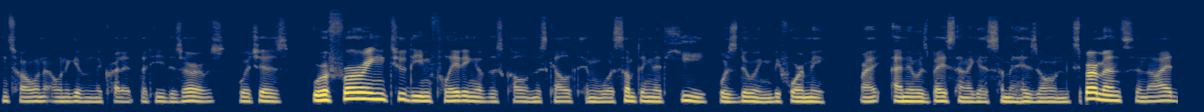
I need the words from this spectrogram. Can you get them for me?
And so I want to, I want to give him the credit that he deserves, which is referring to the inflating of the skull and the skeleton was something that he was doing before me. Right. And it was based on, I guess, some of his own experiments. And I'd,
